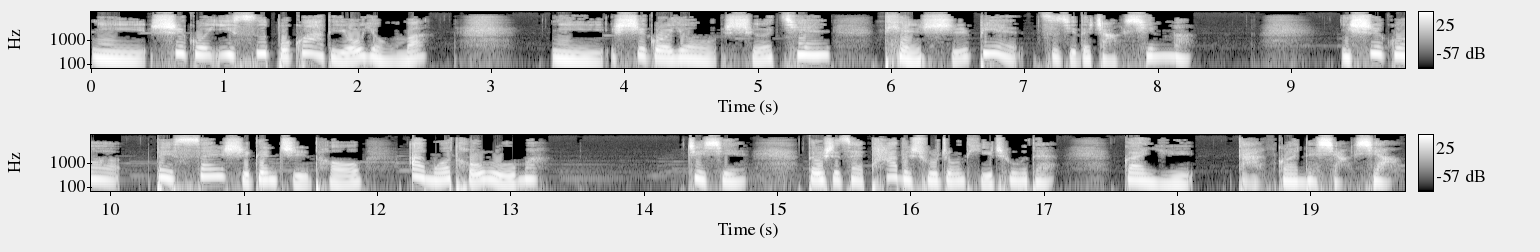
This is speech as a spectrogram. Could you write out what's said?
你试过一丝不挂的游泳吗？你试过用舌尖舔十遍自己的掌心吗？你试过被三十根指头按摩头颅吗？这些都是在他的书中提出的关于感官的想象。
